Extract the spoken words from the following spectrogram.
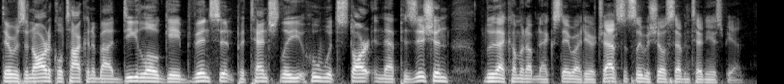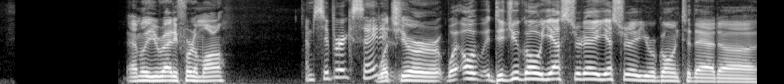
there was an article talking about D'Lo, Gabe Vincent, potentially who would start in that position. We'll do that coming up next. Stay right here. Travis and Sleeper Show, 710 ESPN. Emily, you ready for tomorrow? I'm super excited. What's your what, oh? Did you go yesterday? Yesterday you were going to that uh,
